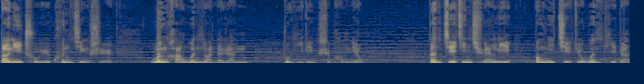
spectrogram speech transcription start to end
当你处于困境时，问寒问暖的人不一定是朋友，但竭尽全力。帮你解决问题的，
